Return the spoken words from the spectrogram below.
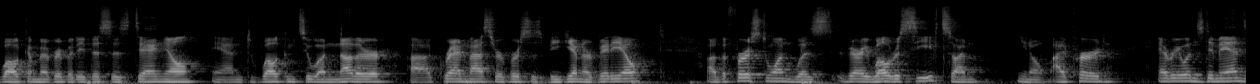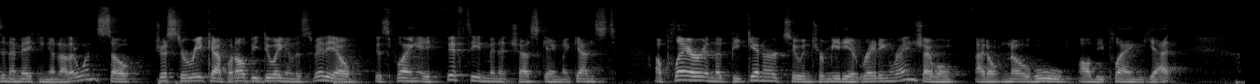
Welcome, everybody. This is Daniel, and welcome to another uh, Grandmaster versus Beginner video. Uh, the first one was very well received, so I'm, you know, I've heard everyone's demands and I'm making another one. So, just to recap, what I'll be doing in this video is playing a 15 minute chess game against a player in the beginner to intermediate rating range. I won't, I don't know who I'll be playing yet.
